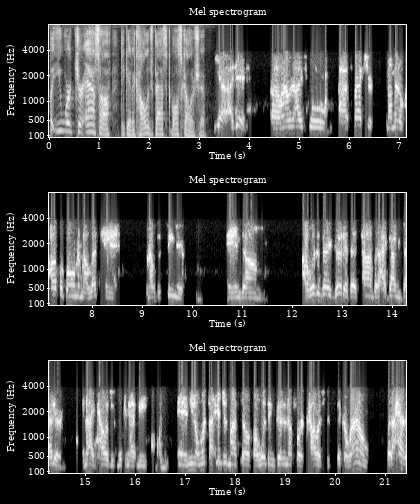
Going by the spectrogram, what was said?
but you worked your ass off to get a college basketball scholarship. Yeah, I did. Uh, when I was in high school, I fractured my middle metacarpal bone in my left hand when I was a senior. And um, I wasn't very good at that time, but I had gotten better, and I had colleges looking at me. And, you know, once I injured myself, I wasn't good enough for a college to stick around. But I had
